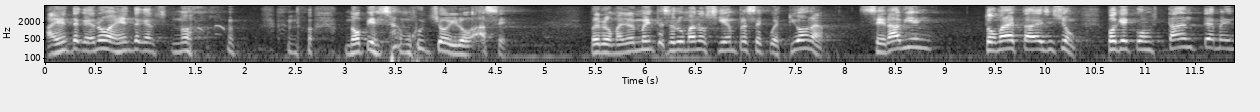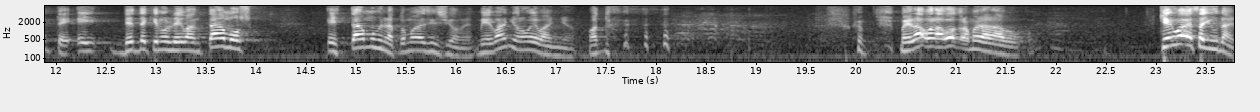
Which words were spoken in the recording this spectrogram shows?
Hay gente que no, hay gente que no, no piensa mucho y lo hace. Pero mayormente el ser humano siempre se cuestiona, ¿será bien tomar esta decisión. Porque constantemente, desde que nos levantamos, estamos en la toma de decisiones. ¿Me baño o no me baño? ¿Me lavo la boca o no me la lavo? ¿Qué voy a desayunar?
